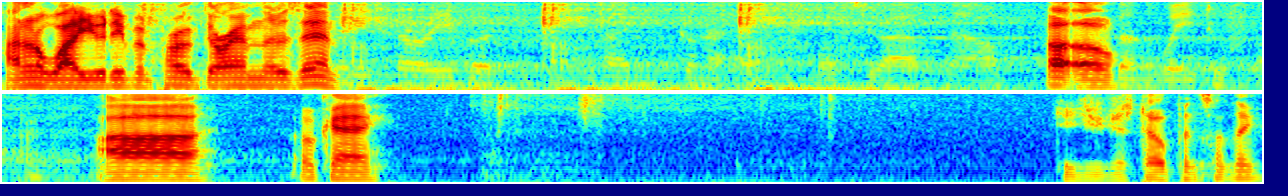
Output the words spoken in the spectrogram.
I don't know why you would even program those in. Sorry, but I'm gonna have to force you out now. Uh You've gone way too far. oh. Uh okay. Did you just open something?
